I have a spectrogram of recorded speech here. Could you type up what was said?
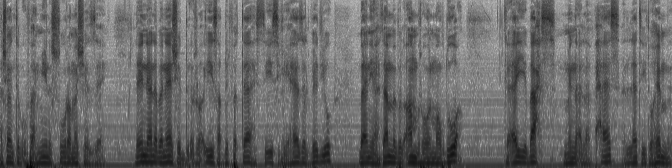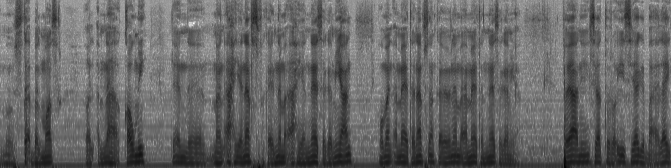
عشان تبقوا فاهمين الصورة ماشية إزاي. لأن أنا بناشد الرئيس عبد الفتاح السيسي في هذا الفيديو بأن يهتم بالأمر والموضوع كأي بحث من الأبحاث التي تهم مستقبل مصر والأمنها القومي لأن من أحيا نفس فكأنما أحيا الناس جميعا ومن أمات نفسا كأنما أمات الناس جميعا. فيعني سيادة الرئيس يجب عليك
